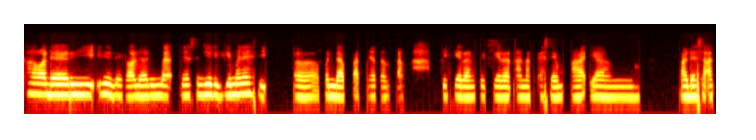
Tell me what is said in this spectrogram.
kalau dari ini deh kalau dari mbaknya sendiri gimana sih uh, pendapatnya tentang pikiran-pikiran anak SMA yang pada saat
